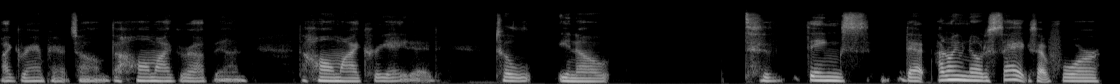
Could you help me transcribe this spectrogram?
my grandparents' home, the home I grew up in, the home I created, to you know, to things that I don't even know to say except for,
